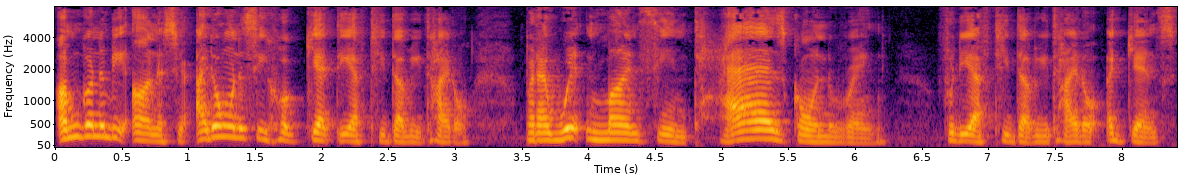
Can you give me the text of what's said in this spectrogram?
I'm going to be honest here. I don't want to see Hook get the FTW title, but I wouldn't mind seeing Taz go in the ring for the FTW title against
